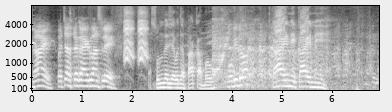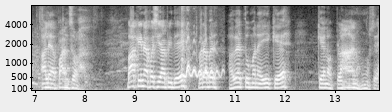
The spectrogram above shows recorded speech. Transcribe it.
નાઈ પચાસ ટકા એડવાન્સ લે. સુંદરિયા બધા પાકા બહુ. કાંઈ નહીં કાંઈ નહીં. આલે આ પાંચસો. બાકીના પછી આપી દે. બરાબર? હવે તું મને એ કે કે એનો પ્લાન શું છે?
